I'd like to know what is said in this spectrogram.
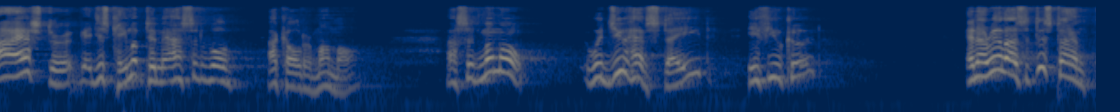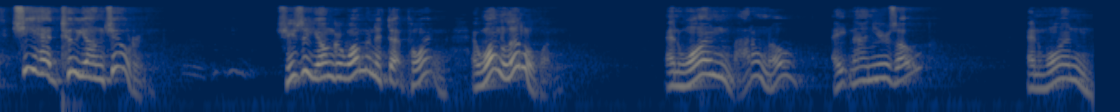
I asked her, it just came up to me. I said, Well, I called her Mama. I said, Mama, would you have stayed if you could? And I realized at this time she had two young children. She's a younger woman at that point, and one little one, and one, I don't know, eight, nine years old, and one,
